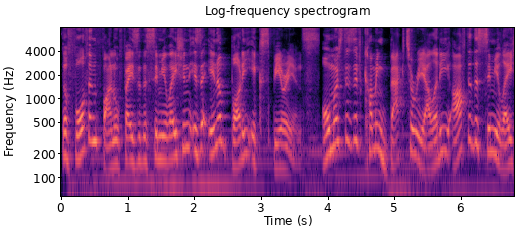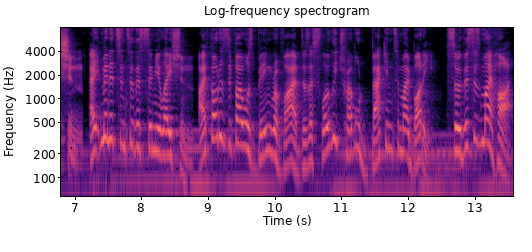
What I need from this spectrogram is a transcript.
The fourth and final phase of the simulation is an inner body experience, almost as if coming back to reality after the simulation. Eight minutes into the simulation, I felt as if I was being revived as I slowly traveled back into my body. So this is my heart.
